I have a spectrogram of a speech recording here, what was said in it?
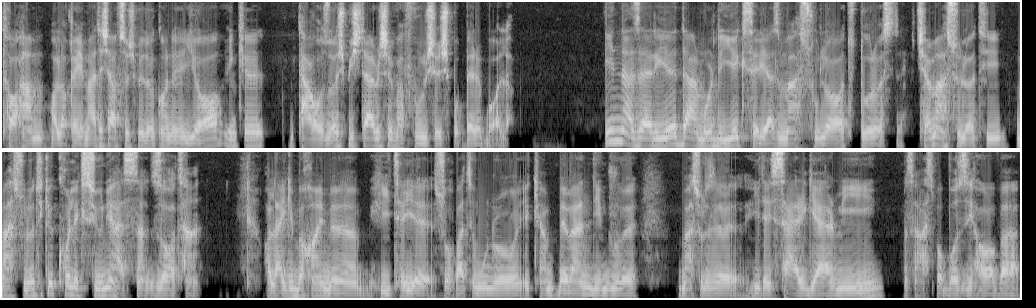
تا هم حالا قیمتش افزایش پیدا کنه یا اینکه تقاضاش بیشتر بشه و فروشش بره بالا. این نظریه در مورد یک سری از محصولات درسته. چه محصولاتی؟ محصولاتی که کلکسیونی هستن ذاتا. حالا اگه بخوایم هیته صحبتمون رو یکم ببندیم روی محصولات هیته سرگرمی مثلا اسباب بازی ها و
